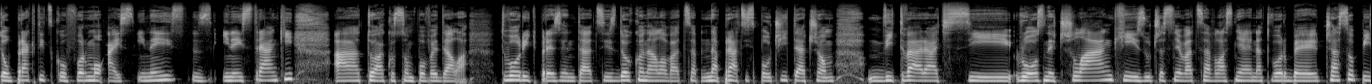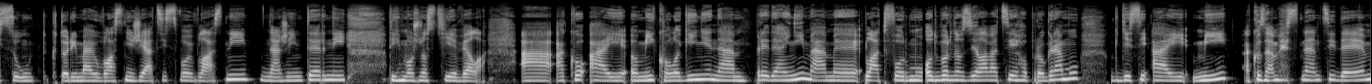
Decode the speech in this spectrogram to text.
tou praktickou formou aj z inej, z inej stránky a to, ako som povedala, tvoriť prezentácie, zdokonalovať sa na práci s počítačom, vytvárať si rôzne články, zúčastňovať sa vlastne aj na tvorbe časopisu, ktorý majú vlastne žiaci svoj vlastný, náš interný. Tých možností je veľa. A ako aj my kolegyne na predajni máme platformu odborno-vzdelávacieho programu, kde si aj my, ako zamestnanci DM,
